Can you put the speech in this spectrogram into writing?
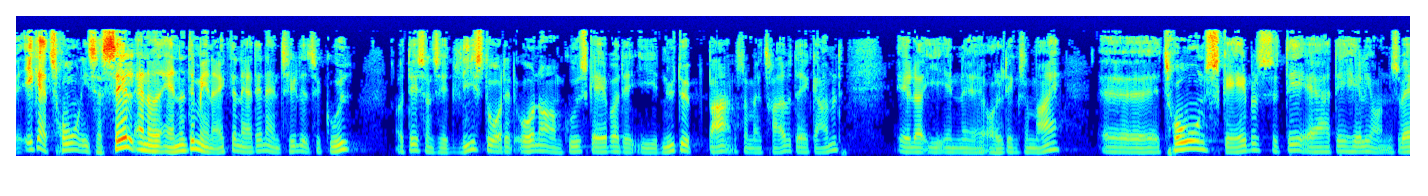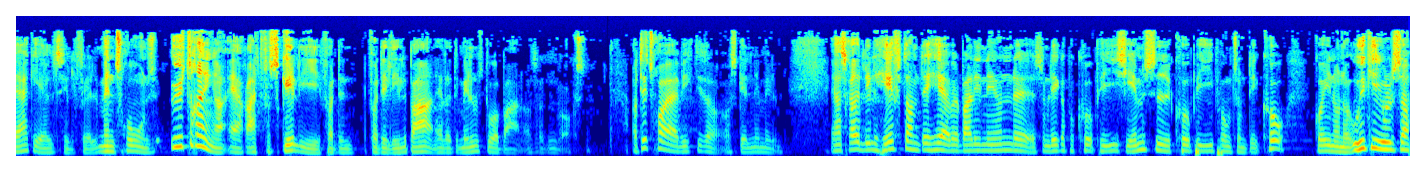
Ikke at troen i sig selv er noget andet, det mener jeg ikke, den er. Den er en tillid til Gud, og det er sådan set lige stort et under, om Gud skaber det i et nydøbt barn, som er 30 dage gammelt, eller i en øh, olding som mig, Øh, troens skabelse, det er det helligåndens værk i alle tilfælde. Men troens ytringer er ret forskellige for, den, for det lille barn, eller det mellemstore barn, og så den voksne. Og det tror jeg er vigtigt at, at skelne imellem. Jeg har skrevet et lille hæfte om det her, jeg vil bare lige nævne det, som ligger på KPI's hjemmeside, kpi.dk. Gå ind under udgivelser.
